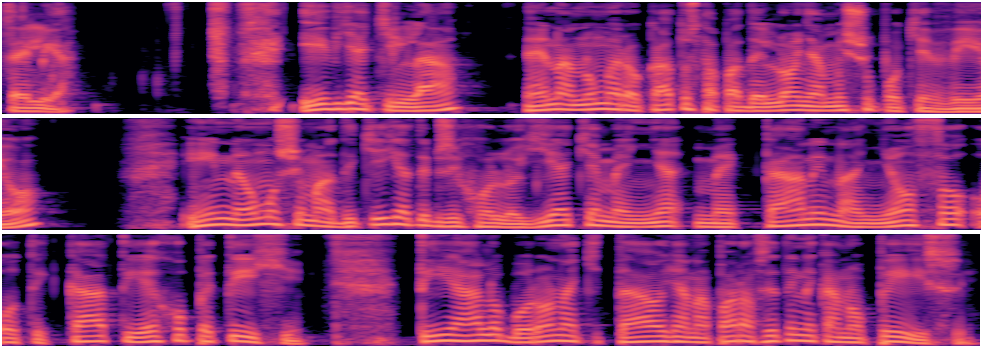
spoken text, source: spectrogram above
Τέλεια. Ίδια κιλά, ένα νούμερο κάτω στα παντελόνια, μη σου πω και δύο, είναι όμως σημαντική για την ψυχολογία και με, με κάνει να νιώθω ότι κάτι έχω πετύχει. Τι άλλο μπορώ να κοιτάω για να πάρω αυτή την ικανοποίηση;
